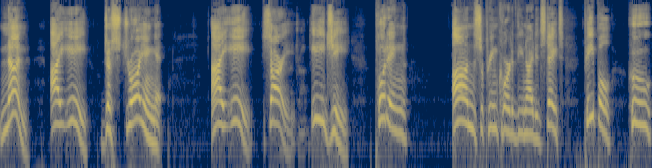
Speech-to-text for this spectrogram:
none, i.e., destroying it, i.e., sorry, e.g., putting on the Supreme Court of the United States people who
